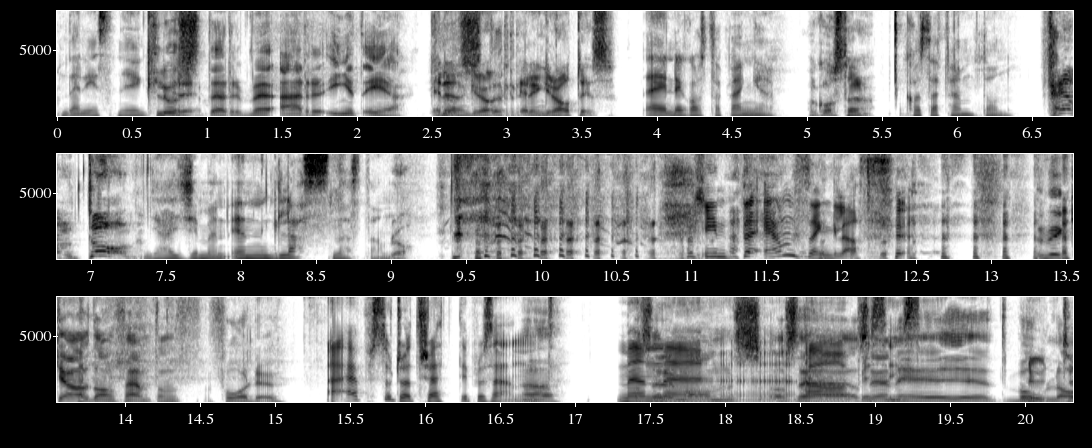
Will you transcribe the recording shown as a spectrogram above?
Den är snygg. Kluster med R, inget E. Är den, gra- är den gratis? Nej, den kostar pengar. Vad kostar den? Den kostar 15. 15! Jajamän, en glass nästan. Bra. Inte ens en glass. Hur mycket av de 15 f- får du? App Store tar 30 procent. Ja. Men, och så är det eh, moms och så, ja, och så är ett bolag,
